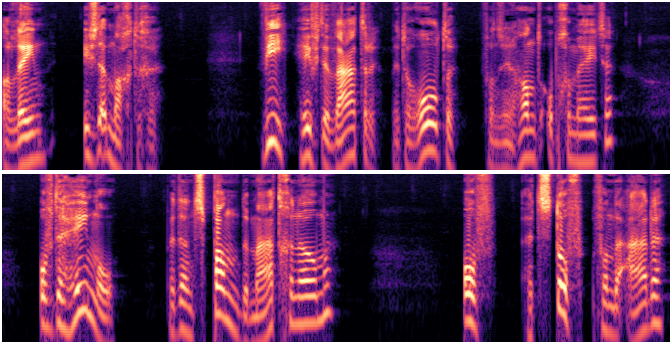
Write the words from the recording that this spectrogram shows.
alleen is de machtige. Wie heeft de wateren met de holte van zijn hand opgemeten? Of de hemel met een span de maat genomen? Of het stof van de aarde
